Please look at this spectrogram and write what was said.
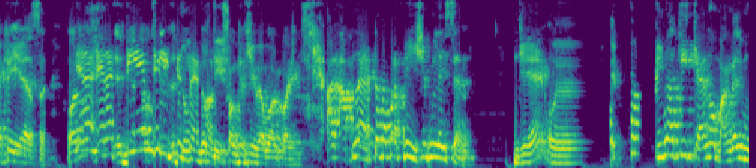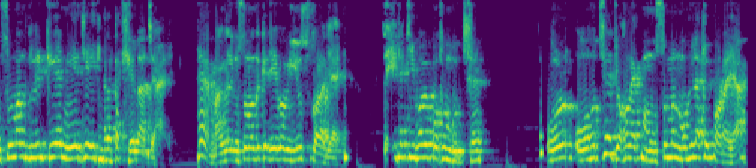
একটা ইয়ে আছে। এরা- TMD লিখতেছে এখন। গোষ্ঠীর সংঘর্ষে ব্যবহার করে। আর আপনার একটা ব্যাপার আপনি হিসেব মিলাইছেন যে পিনাকি কেন বাঙালি মুসলমানদেরকে নিয়ে যে এই খেলাটা খেলা যায়? হ্যাঁ বাঙালি মুসলমানদেরকে যেভাবে ইউজ করা যায় তো এটা কীভাবে প্রথম বুঝছে? ওর ও হচ্ছে যখন এক মুসলমান মহিলাকে পড়াইয়া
